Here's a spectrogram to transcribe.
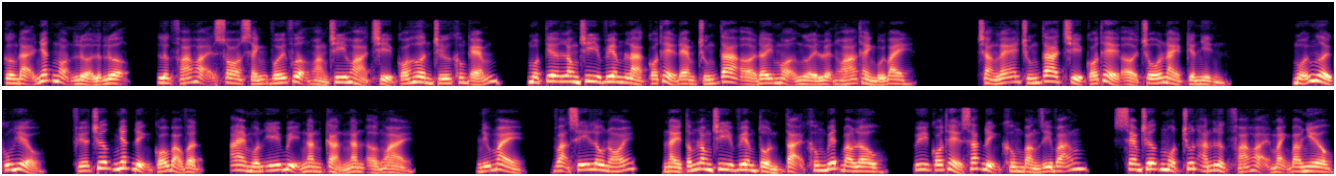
cường đại nhất ngọn lửa lực lượng, lực phá hoại so sánh với Phượng Hoàng Chi Hỏa chỉ có hơn chứ không kém, một tia Long Chi Viêm là có thể đem chúng ta ở đây mọi người luyện hóa thành bối bay. Chẳng lẽ chúng ta chỉ có thể ở chỗ này kiên nhìn? Mỗi người cũng hiểu, phía trước nhất định có bảo vật, ai muốn ý bị ngăn cản ngăn ở ngoài. Như mày, vạn sĩ lâu nói, này tấm Long Chi Viêm tồn tại không biết bao lâu, uy có thể xác định không bằng di vãng, xem trước một chút hắn lực phá hoại mạnh bao nhiêu.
